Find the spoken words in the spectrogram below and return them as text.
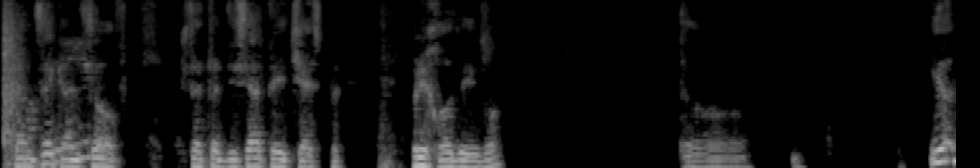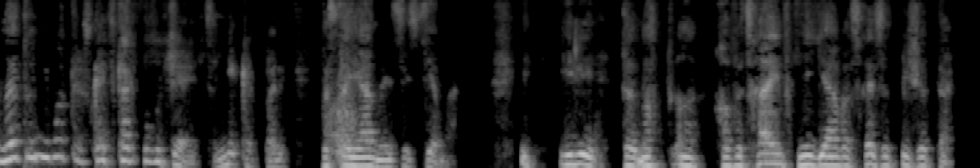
в конце концов, что это десятая часть прихода его, то и, но это у него, так сказать, как получается, не как постоянная система. И, или то, но, Хофицхайм в книге Авасхесет пишет так,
